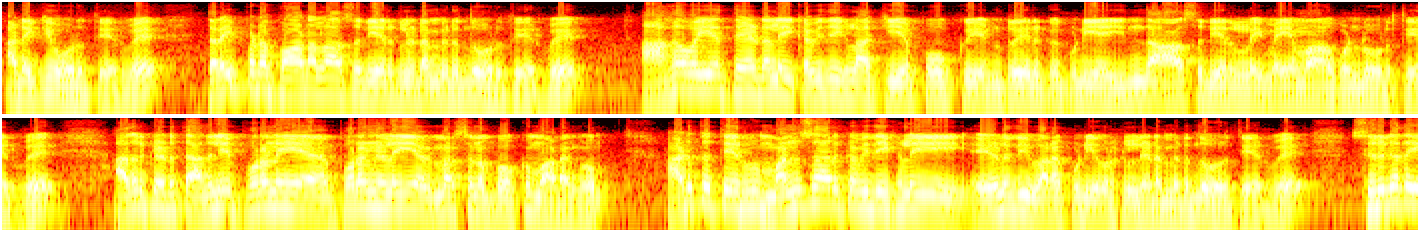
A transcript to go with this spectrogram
அடக்கி ஒரு தேர்வு. திரைப்பட பாடலாசிரியர்களிடமிருந்து ஒரு தேர்வு. அகவய தேடலை கவிதைகளாக்கிய போக்கு என்று இருக்கக்கூடிய இந்த ஆசிரியர்களை மையமாக கொண்டு ஒரு தேர்வு. அதற்கடுத்து அதிலே புறநிய புறநிலைய விமர்சன போக்கும் அடங்கும். அடுத்த தேர்வு மன்சார் கவிதைகளை எழுதி வரக்கூடியவர்களிடமிருந்து ஒரு தேர்வு சிறுகதை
